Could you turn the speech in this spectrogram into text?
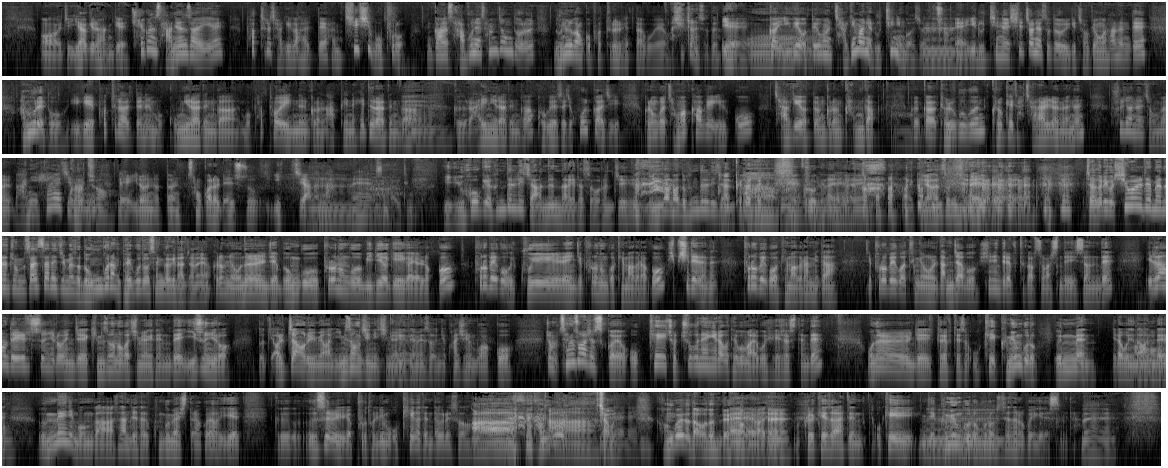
어 이제 이야기를 한 게 최근 4년 사이에 퍼트를 자기가 할 때 한 75% 그러니까 한 4분의 3 정도를 눈을 감고 퍼트를 했다고 해요. 아, 실전에서도요? 예. 오. 그러니까 이게 어떻게 보면 자기만의 루틴인 거죠. 그쵸. 예, 이 루틴을 실전에서도 이게 적용을 하는데 아무래도 이게 퍼트를 할 때는 뭐 공이라든가 뭐 퍼터에 있는 그런 앞에 있는 헤드라든가 네. 그 라인이라든가 거기에서 이제 홀까지 그런 걸 정확하게 읽고 자기의 어떤 그런 감각. 어. 그러니까 결국은 그렇게 자- 잘하려면은 훈련을 정말 많이 해야지만이 그렇죠. 네, 이런 어떤 성과를 낼 수 있지 않았나 음. 네, 생각이 듭니다. 이 유혹에 흔들리지 않는 나이라서 그런지 눈 감아도 흔들리지 않고 아, 네. 부록의 나이가. 네. 네. 아니, 그냥 한 소리인데. 자 그리고 10월 되면은 좀 쌀쌀해지면서 농구랑 배구도 생각이 나잖아요. 그럼요. 오늘 이제 농구 프로농구 미디어 게이가 열렸고 프로배구 9일에 이제 프로농구가 개막을 하고 17일에는 프로배구가 개막을 합니다. 이제 프로배구 같은 경우는 남자부 신인 드래프트가 앞서 말씀드려 있었는데 1라운드 1순위로 이제 김선호가 지명이 됐는데 2순위로 또 열장으로 유명한 임성진이 지명이 네. 되면서 이제 관심을 모았고 좀 생소하셨을 거예요. OK 저축은행이라고 대부분 알고 계셨을 텐데 오늘 이제 드래프트에서 OK 금융그룹 은맨이라고 이제 나왔는데 어. 은맨이 뭔가 사람들이 다들 궁금해하시더라고요. 이게 그 의슬을 옆으로 돌리면 오케이가 된다 그래서. 아, 그 광고, 아, 참, 네, 네. 광고에도 나오던데요. 네, 네, 맞아요. 네. 뭐 그렇게 해서 하여튼 오케이 이제 음. 금융그룹으로 세선을 보이게 됐습니다. 네.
